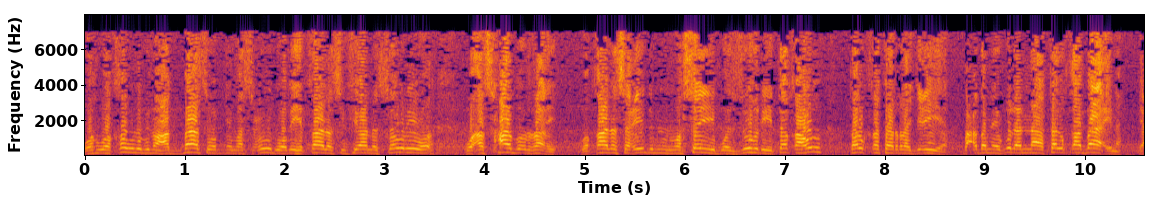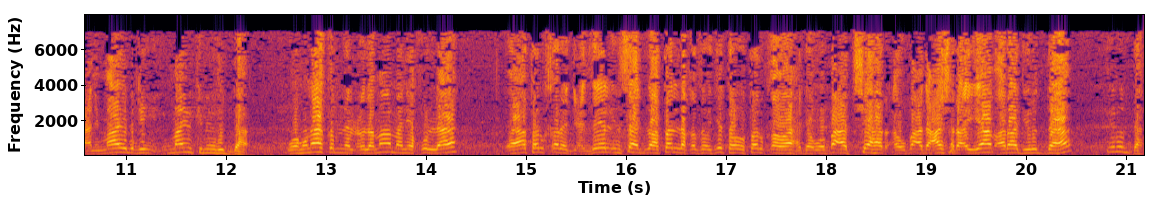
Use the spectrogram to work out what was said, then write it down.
وهو قول ابن عباس وابن مسعود وبه قال سفيان الثوري وأصحاب الرأي. وقال سعيد بن المسيب والزهري تقع طلقة رجعية. بعضهم يقول أنها طلقة بائنة يعني ما يبغي ما يمكن يردها. وهناك من العلماء من يقول لا طلقه رجع. زي الإنسان إذا طلق زوجته طلقه واحدة وبعد شهر أو بعد عشر أيام أراد يردها يردها.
